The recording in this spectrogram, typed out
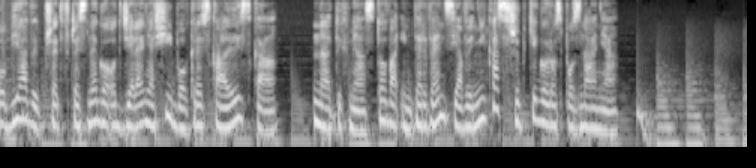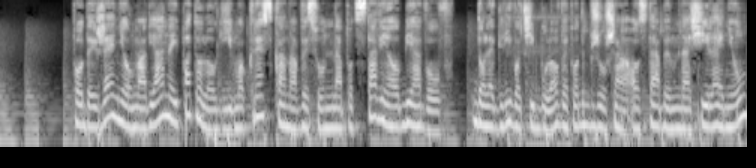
Objawy przedwczesnego oddzielenia SIBO kreska yska. Natychmiastowa interwencja wynika z szybkiego rozpoznania. Podejrzenie omawianej patologii mokreska na wysun na podstawie objawów, dolegliwości bólowe podbrzusza o stałym nasileniu,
